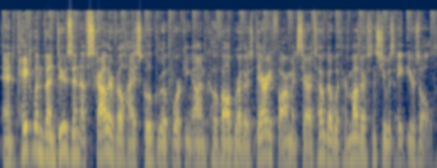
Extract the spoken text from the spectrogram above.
And Caitlin Van Duzen of Schuylerville High School grew up working on Koval Brothers Dairy Farm in Saratoga with her mother since she was 8 years old.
